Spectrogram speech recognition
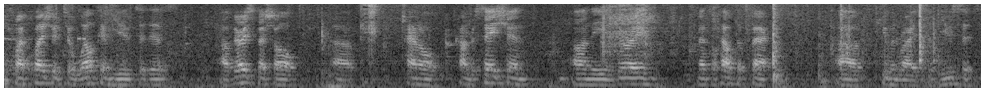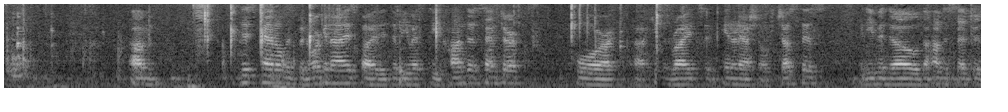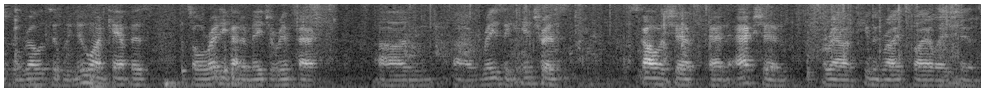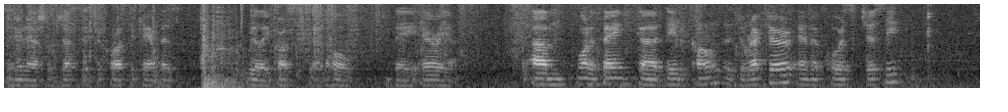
It's my pleasure to welcome you to this uh, very special uh, panel conversation on the enduring mental health effects of human rights abuses. Um, This panel has been organized by the WSD Handa Center for uh, Human Rights and International Justice. And even though the Handa Center has been relatively new on campus, it's already had a major impact on uh, raising interest, scholarship, and action around human rights violations, international justice across the campus, really across uh, the whole Bay Area. Um, Want to thank uh, David Cohen, the director, and of course Jesse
